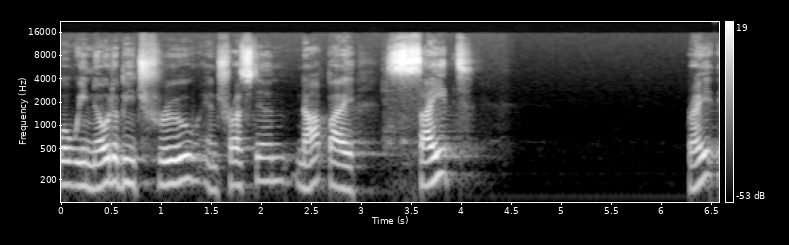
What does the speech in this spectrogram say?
what we know to be true and trust in, not by sight, right?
